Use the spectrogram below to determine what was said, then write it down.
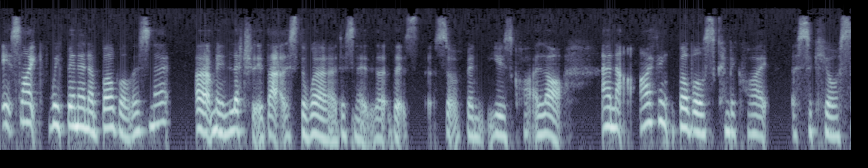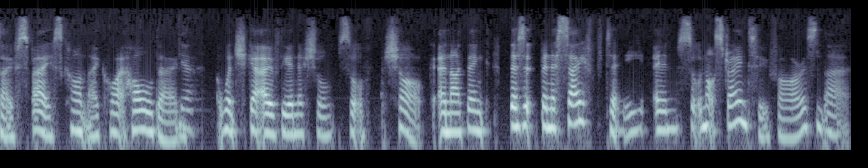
it's like we've been in a bubble, isn't it? Uh, I mean, literally, that is the word, isn't it? That, that's sort of been used quite a lot. And I think bubbles can be quite a secure, safe space, can't they? Quite holding. Yeah. Once you get over the initial sort of shock, and I think there's been a safety in sort of not straying too far, isn't there?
